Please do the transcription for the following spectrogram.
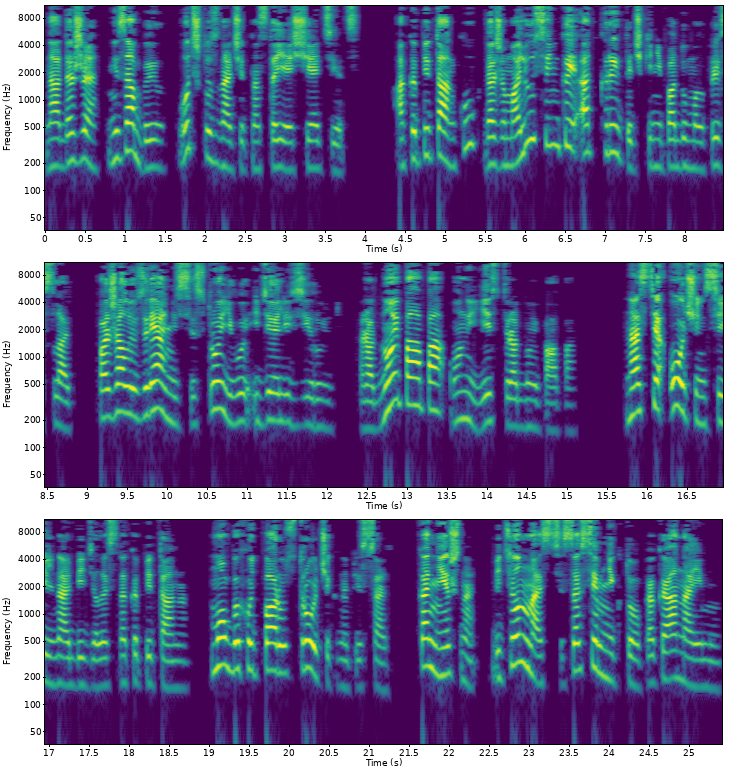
Надо же, не забыл. Вот что значит настоящий отец. А капитан Кук даже малюсенькой открыточки не подумал прислать. Пожалуй, зря они с сестрой его идеализируют. Родной папа, он и есть родной папа. Настя очень сильно обиделась на капитана. Мог бы хоть пару строчек написать. Конечно, ведь он Насте совсем никто, как и она ему.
